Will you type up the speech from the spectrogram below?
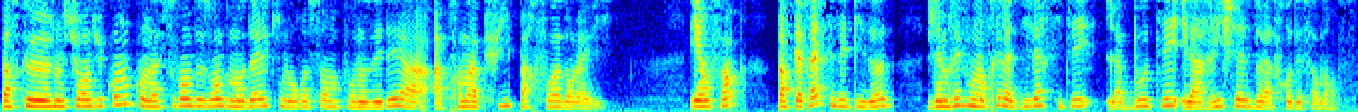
Parce que je me suis rendu compte qu'on a souvent besoin de modèles qui nous ressemblent pour nous aider à, prendre appui parfois dans la vie. Et enfin, parce qu'à travers ces épisodes, j'aimerais vous montrer la diversité, la beauté et la richesse de l'afrodescendance.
